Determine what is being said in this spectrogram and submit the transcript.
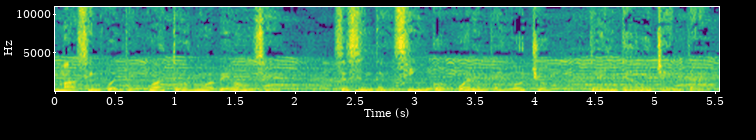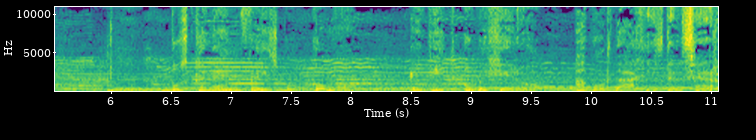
más 54 911 65 48 30 80. Búscala en Facebook como Edith Ovejero, Abordajes del Ser.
